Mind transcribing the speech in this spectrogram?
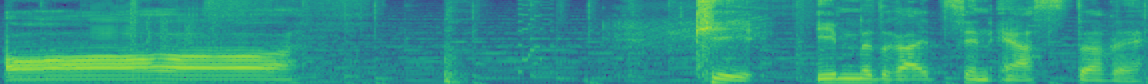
Oh. Okay, Ebene 13, erster weg.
